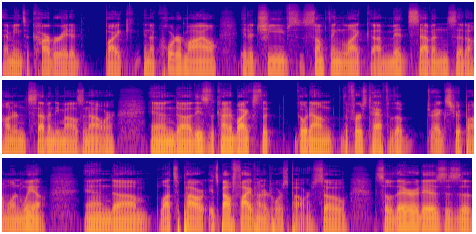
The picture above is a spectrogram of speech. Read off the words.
That means a carbureted bike. In a quarter mile, it achieves something like uh, mid sevens at 170 miles an hour. And uh, these are the kind of bikes that go down the first half of the drag strip on one wheel and um, lots of power it's about 500 horsepower so so there it is is the,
